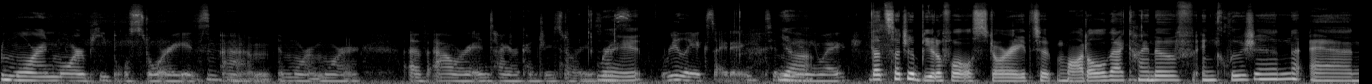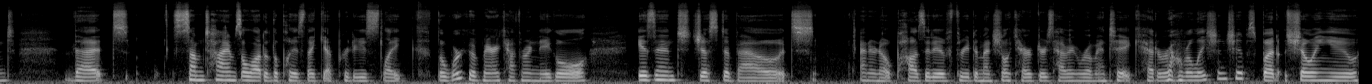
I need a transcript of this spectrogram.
more and more people's stories mm-hmm. um, and more and more of our entire country stories. Right. really exciting to yeah. me anyway. That's such a beautiful story to model that kind of inclusion and that sometimes a lot of the plays that get produced, like the work of Mary Kathryn Nagle isn't just about I don't know, positive three dimensional characters having romantic hetero relationships, but showing you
